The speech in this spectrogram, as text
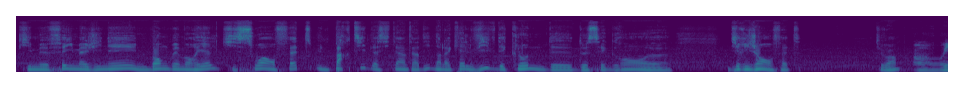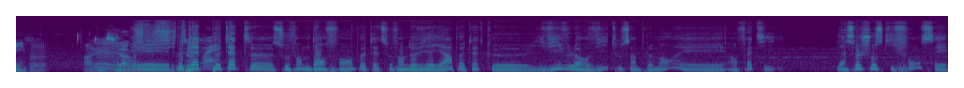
qui me fait imaginer une banque mémorielle qui soit en fait une partie de la cité interdite dans laquelle vivent des clones de, de ces grands euh, dirigeants en fait. Tu vois? Ah oui. Oh, Mm. les Xylox, Et peut-être Ouais. peut-être euh, sous forme d'enfants, peut-être sous forme de vieillards, peut-être qu'ils vivent leur vie tout simplement. Et en fait, ils- la seule chose qu'ils font, c'est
